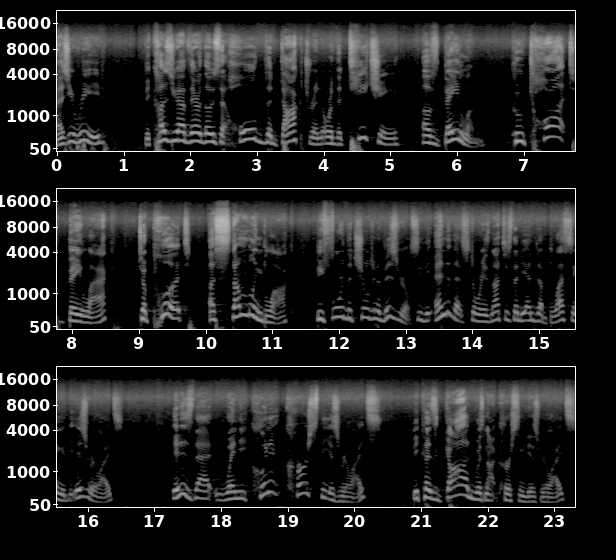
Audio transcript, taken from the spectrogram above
as you read, because you have there those that hold the doctrine or the teaching of Balaam, who taught Balak to put a stumbling block before the children of Israel. See, the end of that story is not just that he ended up blessing the Israelites, it is that when he couldn't curse the Israelites, because God was not cursing the Israelites,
